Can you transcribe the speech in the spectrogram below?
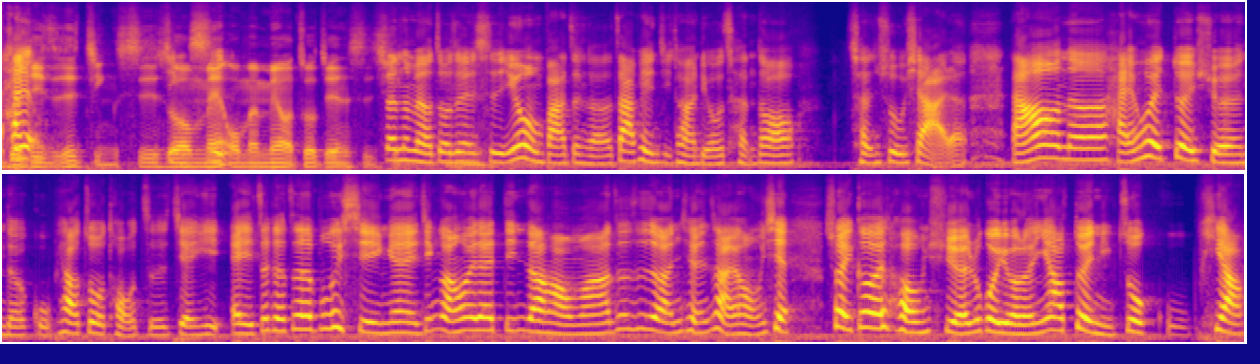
这期只是警示，说没我们没有做这件事情，真的没有做这件事，因为我们把整个诈骗集团流程都陈述下来了。然后呢，还会对学员的股票做投资建议。哎，这个真的不行哎，金管会在盯着好吗？这是完全踩红线。所以各位同学，如果有人要对你做股票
